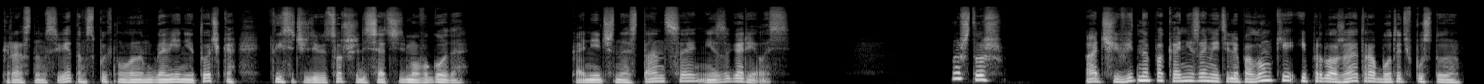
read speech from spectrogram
Красным светом вспыхнула на мгновение точка 1967 года. Конечная станция не загорелась. Ну что ж, очевидно, пока не заметили поломки и продолжают работать впустую.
